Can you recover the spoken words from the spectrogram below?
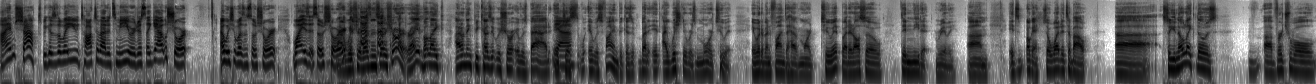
I am shocked because the way you talked about it to me, you were just like, "Yeah, it was short. I wish it wasn't so short. Why is it so short?" I wish it wasn't so short, right? But like, I don't think because it was short, it was bad. It Yeah. just it was fine because, it, but it. I wish there was more to it. It would have been fun to have more to it, but it also didn't need it really. Um, it's okay. So what it's about? Uh, so you know, like those uh, virtual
